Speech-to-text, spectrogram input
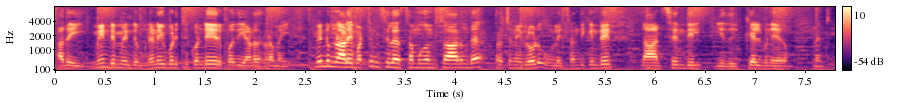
அதை மீண்டும் மீண்டும் நினைவுபடுத்திக் கொண்டே இருப்பது எனது கடமை. மீண்டும் நாளை மட்டும் சில சமூகம் சார்ந்த பிரச்சனைகளோடு உங்களை சந்திக்கின்றேன். நான் செந்தில் இது கேள்வி நேரம். நன்றி.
